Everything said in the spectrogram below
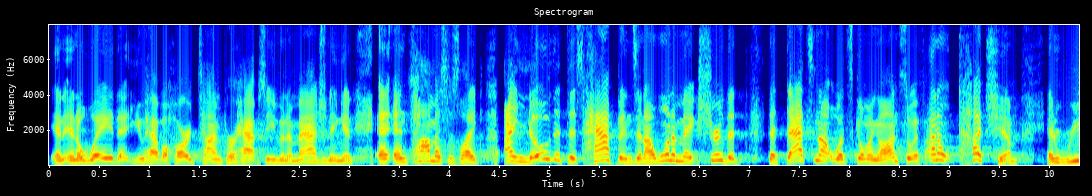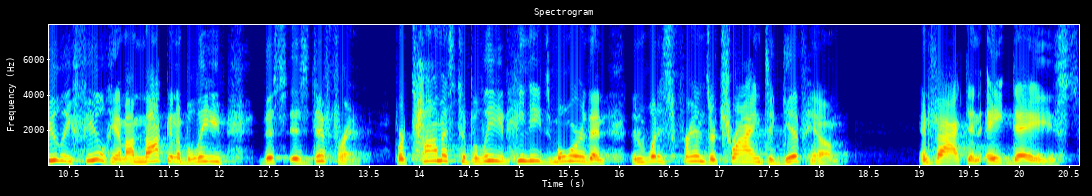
in, in a way that you have a hard time perhaps even imagining. And, and, and Thomas is like, I know that this happens, and I want to make sure that, that that's not what's going on. So if I don't touch him and really feel him, I'm not going to believe this is different. For Thomas to believe, he needs more than, than what his friends are trying to give him. In fact, in eight days,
